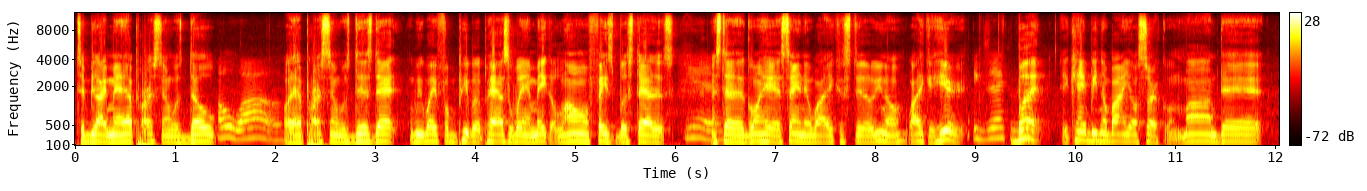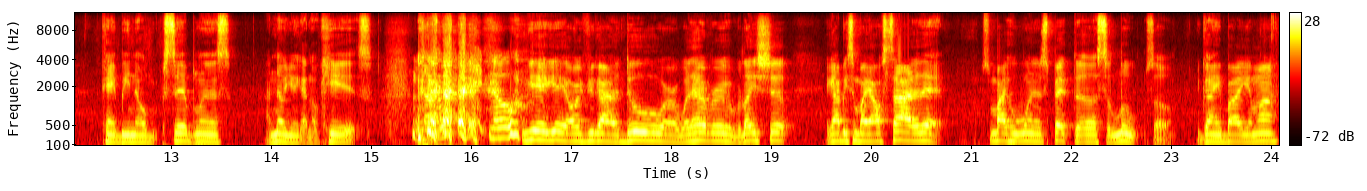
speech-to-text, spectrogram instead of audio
to be like, man, that person was dope. Oh wow. Or that person was this, that. We wait for people to pass away and make a long Facebook status Yeah. instead of going ahead and saying that while you can still, you know, why you can hear it. Exactly. But it can't be nobody in your circle. Mom, dad, can't be no siblings. I know you ain't got no kids. no. Yeah, yeah. Or if you got a dude or whatever relationship, it gotta be somebody outside of that. Somebody who wouldn't expect the uh, salute. So you got anybody in mind?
